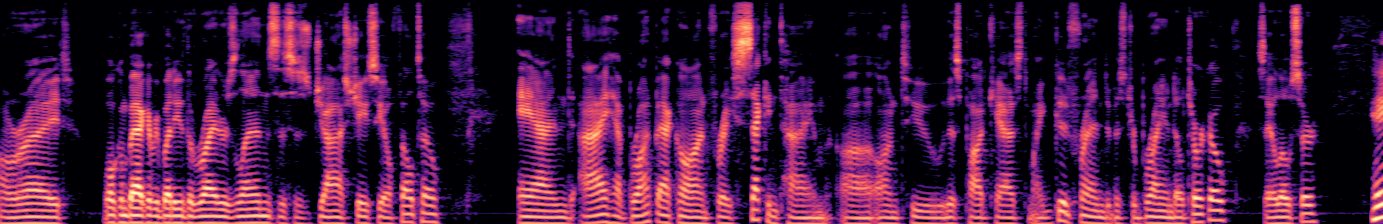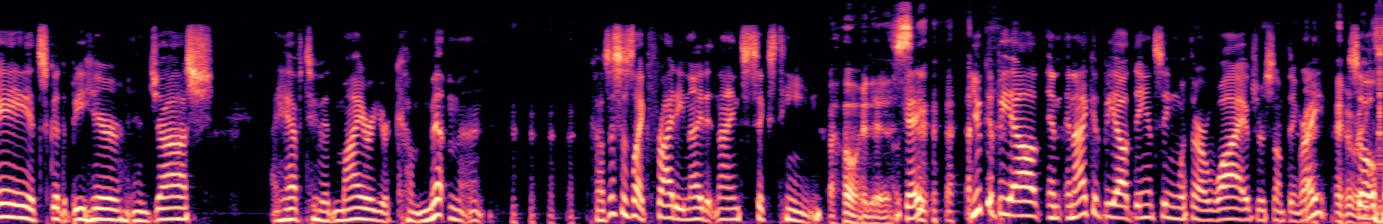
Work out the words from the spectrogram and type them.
All right. Welcome back, everybody, to the Writer's Lens. This is Josh JCL Faltot, and I have brought back on for a second time uh, onto this podcast my good friend, Mr. Brian Del Turco. Say hello, sir. Hey, it's good to be here. And Josh, I have to admire your commitment because this is like Friday night at 9:16. Oh, it is. Okay, you could be out, and, and I could be out dancing with our wives or something, right? Right. So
